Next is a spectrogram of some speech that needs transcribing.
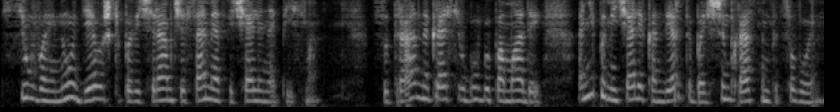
Всю войну девушки по вечерам часами отвечали на письма. С утра, накрасив губы помадой, они помечали конверты большим красным поцелуем.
